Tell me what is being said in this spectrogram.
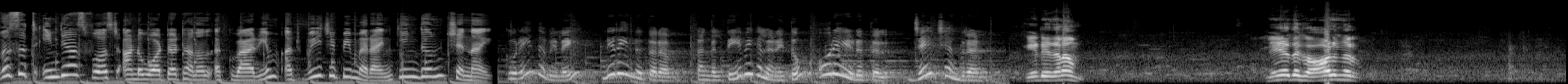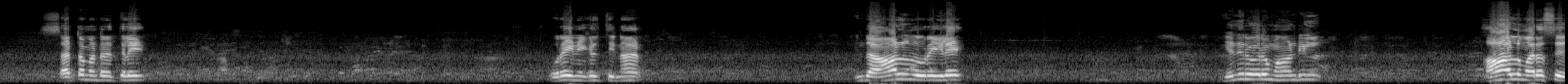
Visit India's first underwater tunnel aquarium at VGP Marine Kingdom, Chennai. குறைந்த விலை நிறைந்த தரம். தங்கள் தேவைகள் அனைத்தும் ஒரே இடத்தில். ஜெயச்சந்திரன். இன்றைய தினம் மேதகு ஆளுநர் சட்டமன்றத்திலே உரை நிகழ்த்தினார். இந்த ஆளுநர் உரையிலே எதிர்வரும் ஆண்டில் ஆளும் அரசு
